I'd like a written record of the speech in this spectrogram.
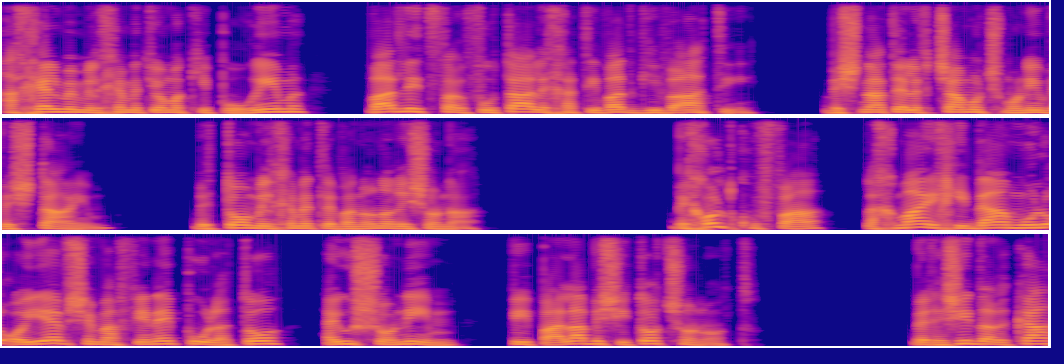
החל ממלחמת יום הכיפורים ועד להצטרפותה לחטיבת גבעתי, בשנת 1982, בתום מלחמת לבנון הראשונה. בכל תקופה, לחמה היחידה מול אויב שמאפייני פעולתו היו שונים, והיא פעלה בשיטות שונות. בראשית דרכה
